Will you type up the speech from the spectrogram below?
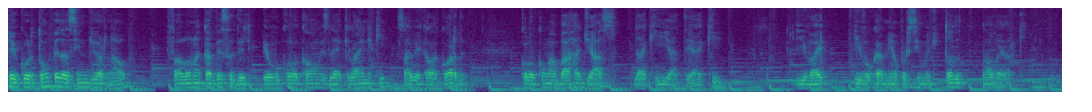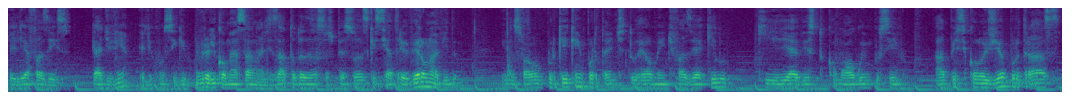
recortou um pedacinho de jornal, falou na cabeça dele: Eu vou colocar um slackline aqui, sabe aquela corda? Colocou uma barra de aço daqui até aqui e vai e vou caminhar por cima de toda Nova York. Ele ia fazer isso. E adivinha? Ele conseguiu. No livro ele começa a analisar todas essas pessoas que se atreveram na vida e nos falam por que, que é importante tu realmente fazer aquilo que é visto como algo impossível. A psicologia por trás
